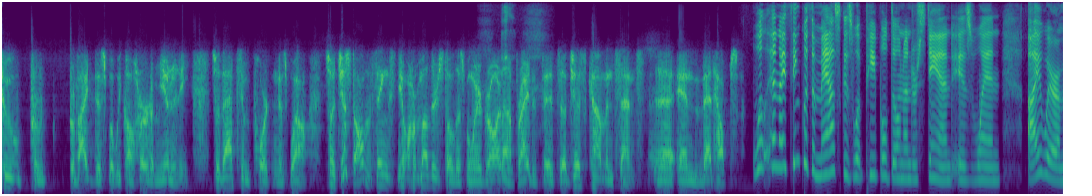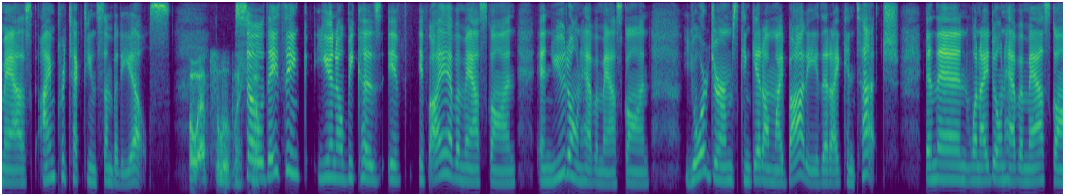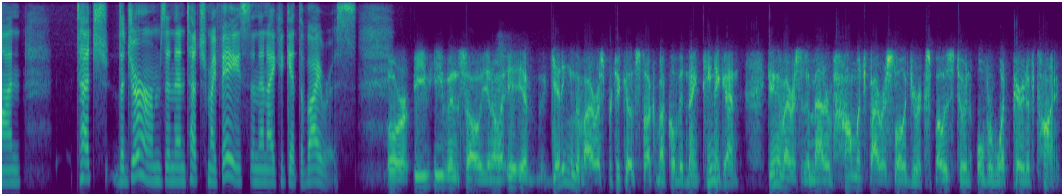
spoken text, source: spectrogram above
to pro- provide this what we call herd immunity. So that's important as well. So just all the things you know our mothers told us when we were growing up, right? It's, it's uh, just common sense, uh, and that helps. Well, and I think with a mask is what people don't understand is when I wear a mask, I'm protecting somebody else. Oh, absolutely. So Yep. they think, you know, because if if I have a mask on and you don't have a mask on, your germs can get on my body that I can touch. And then when I don't have a mask on, touch the germs and then touch my face and then I could get the virus. or e- even so, you know, if getting the virus, particularly let's talk about COVID 19 again, getting the virus is a matter of how much virus load you're exposed to and over what period of time.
